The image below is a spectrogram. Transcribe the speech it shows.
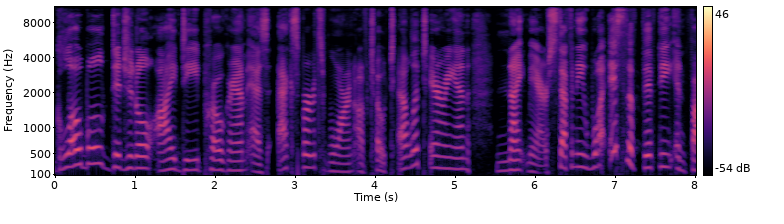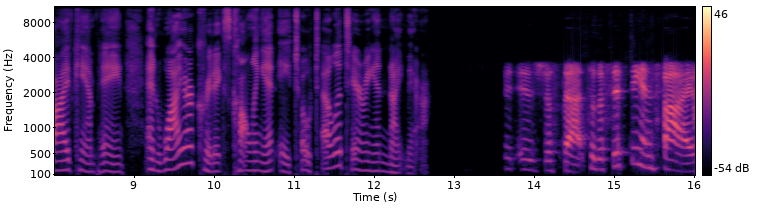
global digital ID program as experts warn of totalitarian nightmare. Stephanie, what is the 50 and 5 campaign and why are critics calling it a totalitarian nightmare? It is just that. So the 50 and 5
